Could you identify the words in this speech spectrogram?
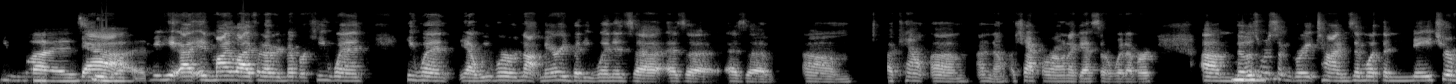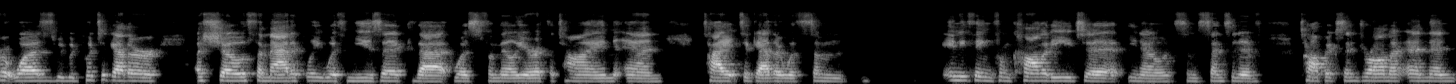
He was. Yeah. He was. I mean, he I, in my life, and I remember he went. He went. Yeah, we were not married, but he went as a as a as a um account um i don't know a chaperone i guess or whatever um those mm-hmm. were some great times and what the nature of it was is we would put together a show thematically with music that was familiar at the time and tie it together with some anything from comedy to you know some sensitive topics and drama and then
